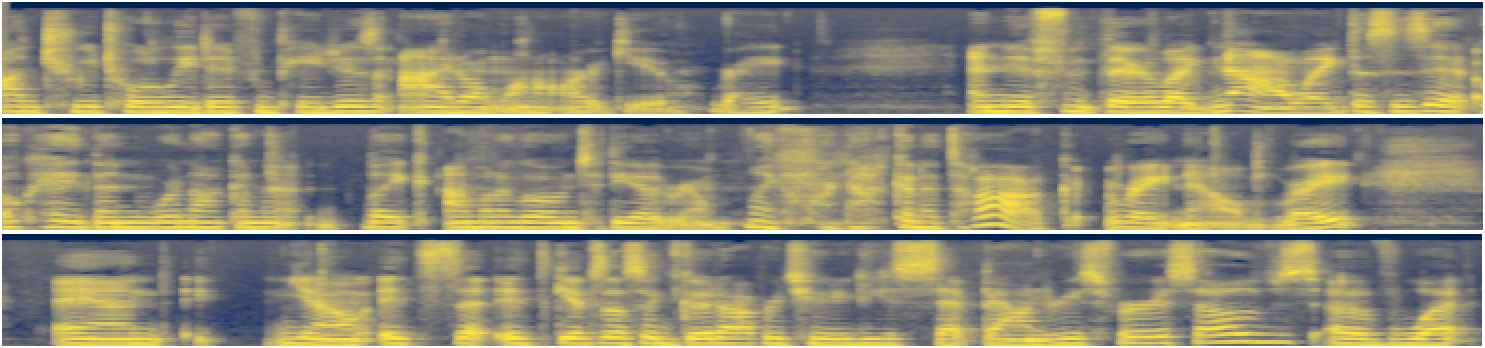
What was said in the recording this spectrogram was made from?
on two totally different pages and I don't want to argue, right? And if they're like, no, like this is it, okay, then we're not gonna, like, I'm gonna go into the other room. Like, we're not gonna talk right now, right? and you know it's it gives us a good opportunity to set boundaries for ourselves of what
